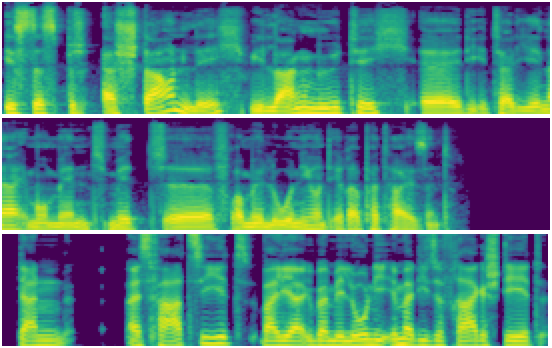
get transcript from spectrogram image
ist es erstaunlich, wie langmütig äh, die Italiener im Moment mit äh, Frau Meloni und ihrer Partei sind. Dann als Fazit, weil ja über Meloni immer diese Frage steht,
